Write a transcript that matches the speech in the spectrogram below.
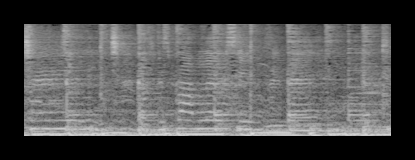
change, cause these problems every day.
